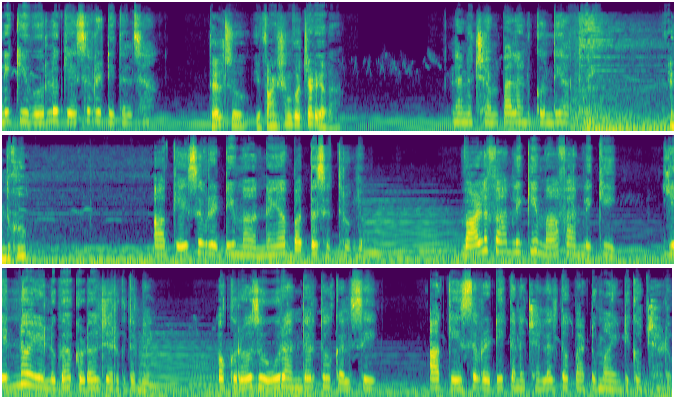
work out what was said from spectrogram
నీకు ఈ ఊర్లో కేశవరెడ్డి తెలుసా? తెలుసు ఈ ఫంక్షన్కి వచ్చాడు కదా. నన్ను చంపాలనుకుంది అతనే. ఎందుకు? ఆ కేశవరెడ్డి మా అన్నయ్య బద్ద శత్రువులు. వాళ్ళ ఫ్యామిలీకి మా ఫ్యామిలీకి ఎన్నో ఏళ్ళుగా గొడవలు జరుగుతున్నాయి. ఒకరోజు ఊరందరితో కలిసి ఆ కేశవరెడ్డి తన చెల్లెలతో పాటు మా ఇంటికొచ్చాడు.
